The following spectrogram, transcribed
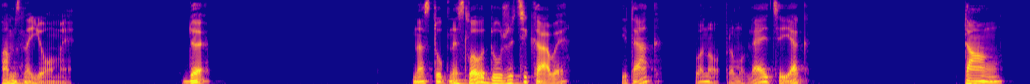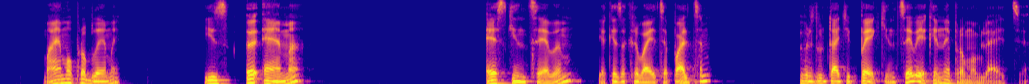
вам знайоме. Д. Наступне слово дуже цікаве. І так, воно промовляється як тан. Маємо проблеми із ем С кінцевим, яке закривається пальцем, в результаті П кінцеве, яке не промовляється.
